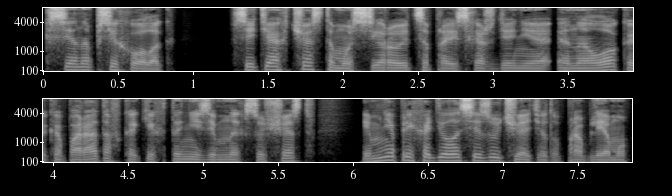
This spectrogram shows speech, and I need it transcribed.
«Ксенопсихолог. В сетях часто муссируется происхождение НЛО как аппаратов каких-то неземных существ, и мне приходилось изучать эту проблему.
